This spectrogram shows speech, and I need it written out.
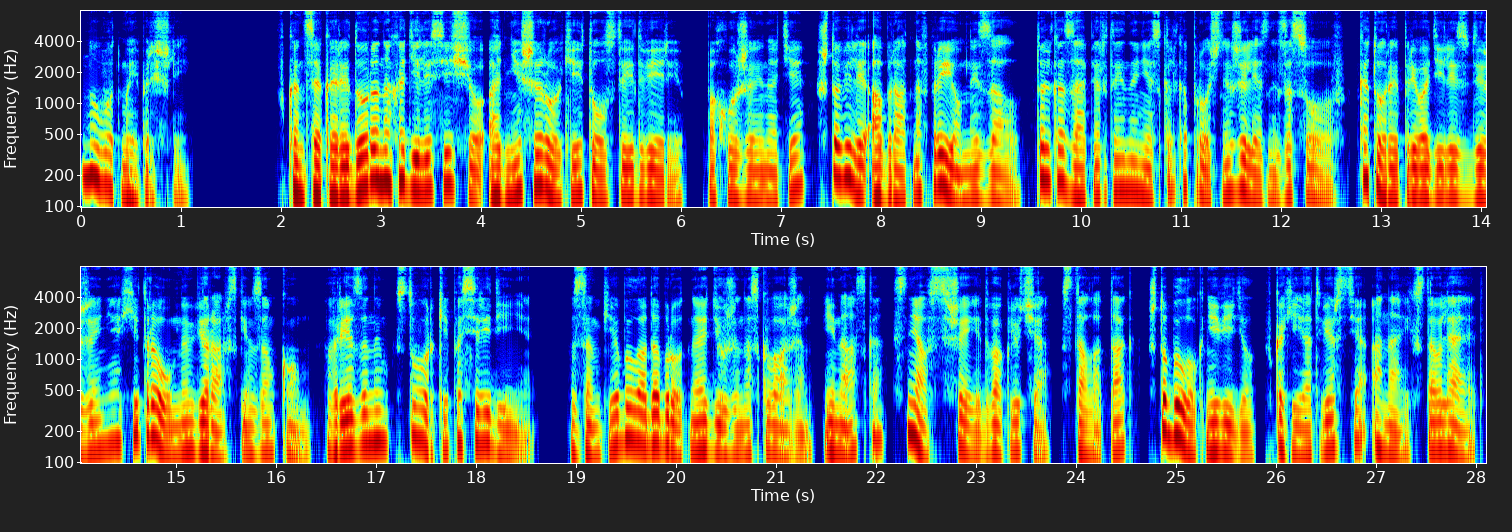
Ну вот мы и пришли. В конце коридора находились еще одни широкие толстые двери, похожие на те, что вели обратно в приемный зал, только запертые на несколько прочных железных засовов, которые приводились в движение хитроумным вирарским замком, врезанным в створки посередине. В замке была добротная дюжина скважин, и Наска, сняв с шеи два ключа, встала так, чтобы Лок не видел, в какие отверстия она их вставляет.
